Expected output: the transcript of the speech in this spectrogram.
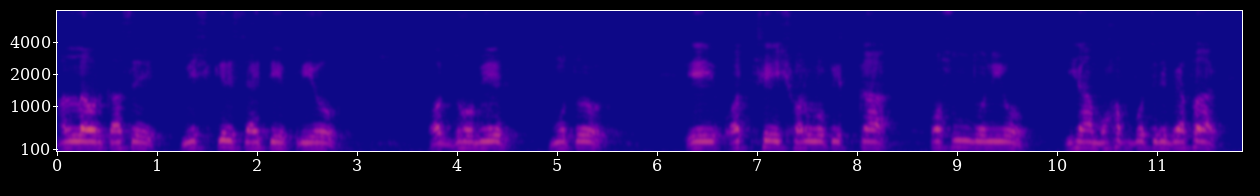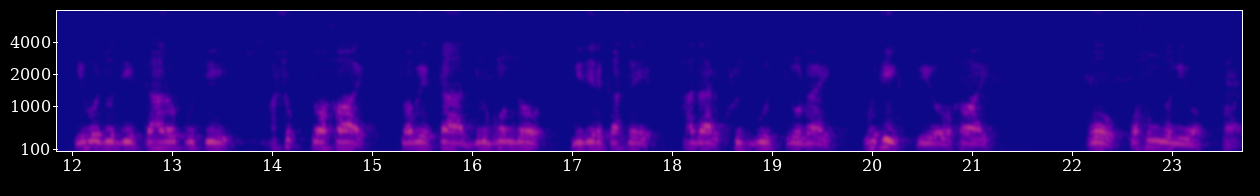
আল্লাহর কাছে মিসকের চাইতে প্রিয় অধ্যমের মতো এই অর্থেই সর্বাপেক্ষা পছন্দনীয়। ইহা মহাব্বতের ব্যাপার। কেহ যদি কাহারও প্রতি আসক্ত হয়, তবে তা দুর্গন্ধ নিজের কাছে হাজার খুশবুর তুলনায় অধিক প্রিয় হয় ও পছন্দনীয় হয়।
